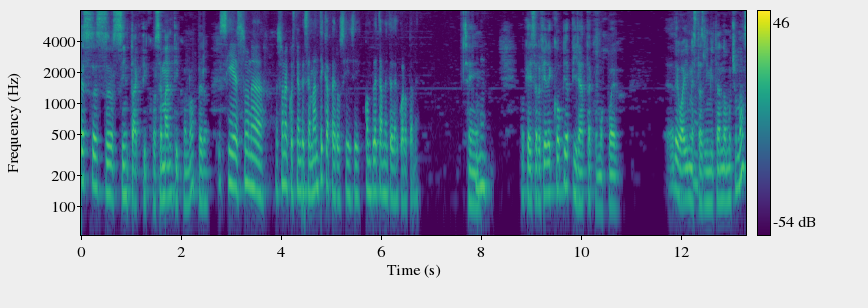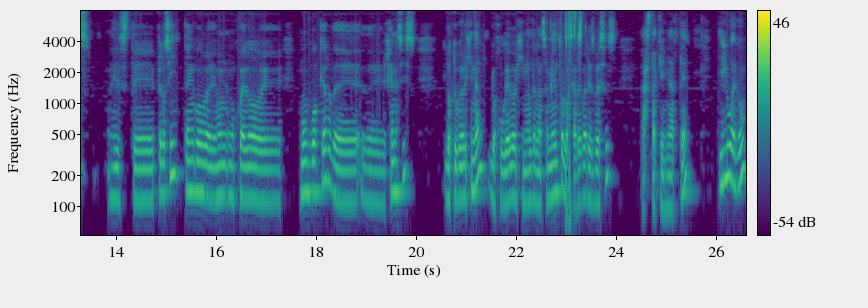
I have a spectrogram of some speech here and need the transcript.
es, es, sintáctico, semántico, ¿no? Pero. Sí, es una, es una cuestión de semántica, pero sí, sí, completamente de acuerdo también. Sí. Ok, se refiere copia pirata como juego. Eh, digo, ahí me estás limitando mucho más. Este, pero sí, tengo eh, un, juego eh, Moonwalker de, de Genesis. Lo tuve original, lo jugué de original de lanzamiento, lo acabé varias veces hasta que me harté. Y luego,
